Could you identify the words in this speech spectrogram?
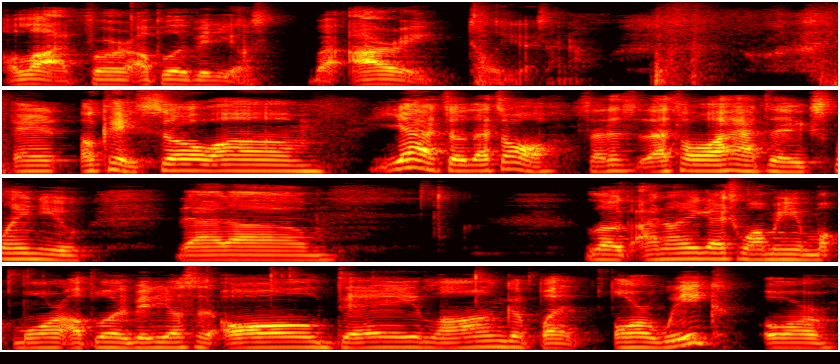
a lot for upload videos, but I already told you guys, I know. And okay, so um yeah, so that's all. So that's that's all I had to explain to you. That um look, I know you guys want me more upload videos all day long, but or week or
